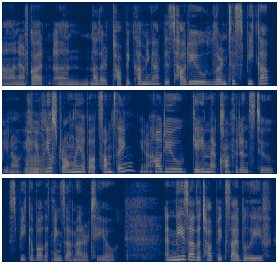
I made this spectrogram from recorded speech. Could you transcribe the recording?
Uh, and I've got another topic coming up is how do you learn to speak up? You know, if you feel strongly about something, you know, how do you gain that confidence to speak about the things that matter to you? And these are the topics I believe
